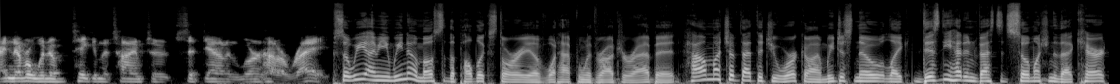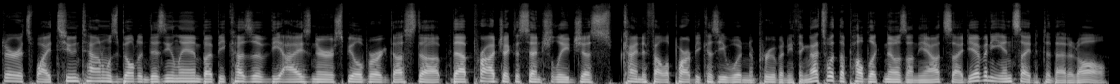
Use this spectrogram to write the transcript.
I never would have taken the time to sit down and learn how to write. So we, I mean, we know most of the public story of what happened with Roger Rabbit. How much of that did you work on? We just know like Disney had invested so much into that character. It's why Toontown was built in Disneyland, but because of the Eisner Spielberg dust up, that project essentially just kind of fell apart because he wouldn't approve anything. That's what the public knows on the outside. Do you have any insight into that at all?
